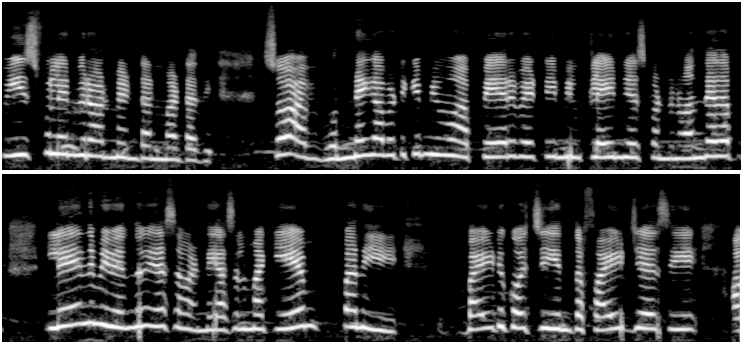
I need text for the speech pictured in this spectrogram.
పీస్ఫుల్ ఎన్విరాన్మెంట్ అనమాట అది. సో అవి ఉన్నాయి కాబట్టి మేము ఆ పేరు పెట్టి మేము క్లెయిమ్ చేసుకుంటున్నాం. అంతే లేదు మేము ఎందుకు చేస్తామండి? అసలు మాకు ఏం పని? బయటకు వచ్చి ఇంత ఫైట్ చేసి ఆ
